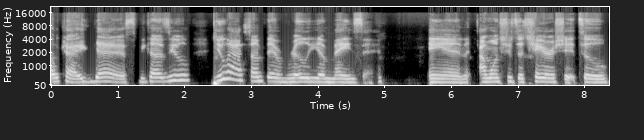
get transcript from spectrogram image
okay, yes, because you you have something really amazing. And I want you to cherish it too.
